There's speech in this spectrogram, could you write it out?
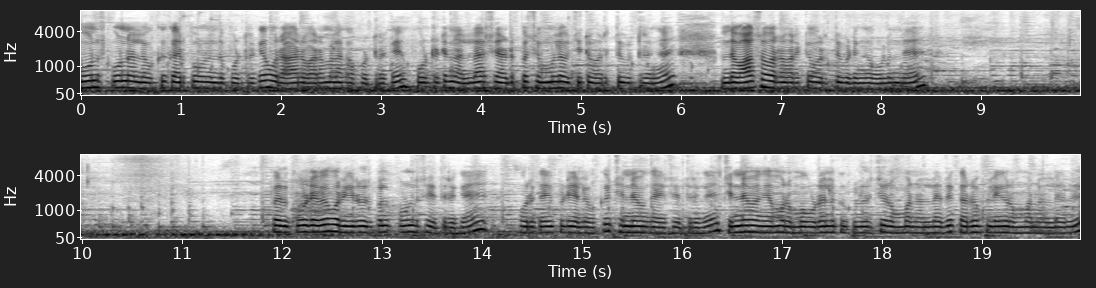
மூணு ஸ்பூன் அளவுக்கு கருப்பு உளுந்து போட்டிருக்கேன். ஒரு ஆறு வரமிளகாய் போட்டிருக்கேன். போட்டுட்டு நல்லா அடுப்பை சிம்மில் வச்சுட்டு வறுத்து விட்டுருங்க. அந்த வாசம் வர வரைக்கும் வறுத்து விடுங்க உளுந்தை. இப்போ அது கூடவே ஒரு இருபது பல் பூண்டு சேர்த்துருக்கேன். ஒரு கைப்பிடி அளவுக்கு சின்ன வெங்காயம் சேர்த்துருக்கேன். சின்ன வெங்காயமும் ரொம்ப உடலுக்கு குளிர்ச்சி ரொம்ப நல்லது. கருவேப்பிலையும் ரொம்ப நல்லது.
